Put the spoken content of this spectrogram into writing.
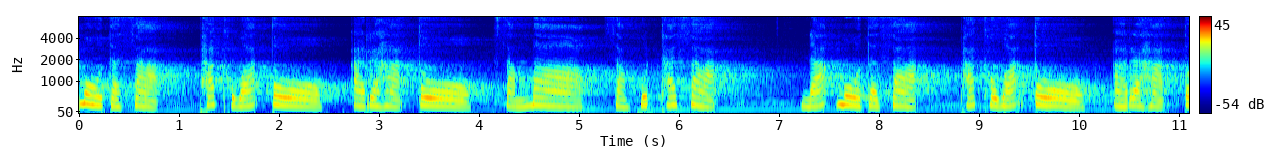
โมตัสสะภะคะวะโต อรหะโต สัมมาสัมพุทธัสสะ นะโมตัสสะภะคะวะโต อรหะโต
